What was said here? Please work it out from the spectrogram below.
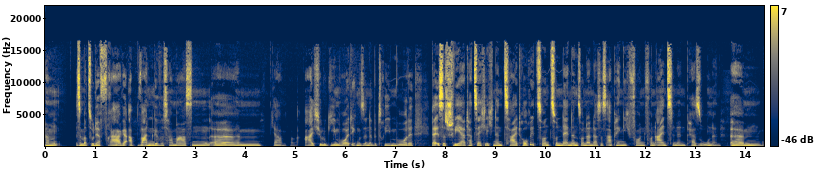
Ähm, ist immer zu der Frage, ab wann gewissermaßen ähm, ja, Archäologie im heutigen Sinne betrieben wurde, da ist es schwer, tatsächlich einen Zeithorizont zu nennen, sondern das ist abhängig von, von einzelnen Personen. Ähm,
